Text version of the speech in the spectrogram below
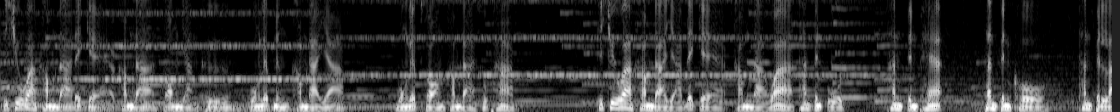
ที่ชื่อว่าคำด่าได้แก่คำด่าสองอย่างคือ วงเล็บหนึ่งคำด่าหยาบ วงเล็บสองคำด่าสุภาพ ที่ชื่อว่าคำด่าหยาบได้แก่คำด่าว่าท่านเป็นอูดท่านเป็นแพะ ท่านเป็นโค ท่านเป็นล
